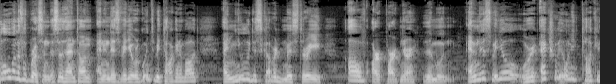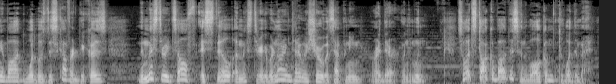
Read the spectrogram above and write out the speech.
Hello wonderful person, this is Anton and in this video we're going to be talking about a newly discovered mystery of our partner, the moon. And in this video we're actually only talking about what was discovered because the mystery itself is still a mystery. We're not entirely sure what's happening right there on the moon. So let's talk about this and welcome to What Da Math.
